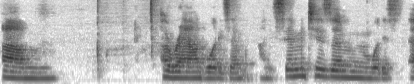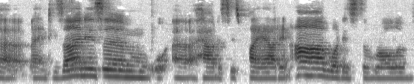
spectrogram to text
Um, around what is anti-Semitism, what is uh, anti-Zionism, uh, how does this play out in art, what is the role of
